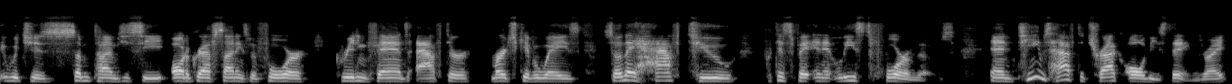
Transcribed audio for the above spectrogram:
which is sometimes you see autograph signings before, greeting fans after, merch giveaways. So they have to participate in at least four of those. And teams have to track all these things, right?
